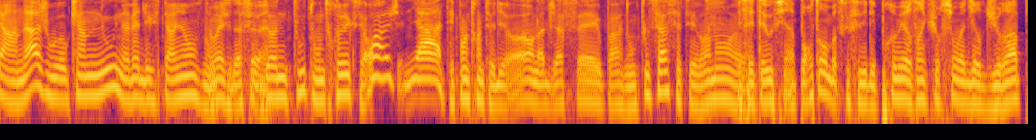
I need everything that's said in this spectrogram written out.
à un âge où aucun de nous n'avait de l'expérience. Donc Ouais, tout à fait, tu ouais. donnes tout ton truc, tu oh génial, t'es pas en train de te dire oh on l'a déjà fait ou pas. Donc tout ça c'était vraiment. euh, Et c'était aussi important parce que c'était les premières incursions, on va dire, du rap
